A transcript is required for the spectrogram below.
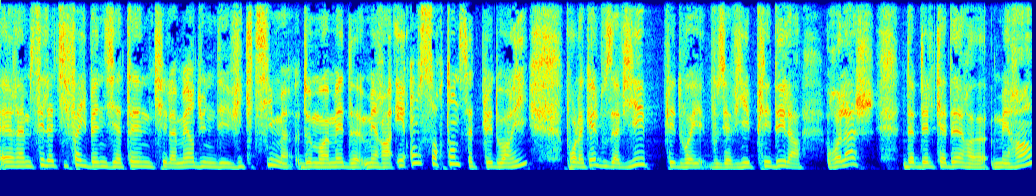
RMC Latifa Ibn Ziaten, qui est la mère d'une des victimes de Mohamed Mera. Et en sortant de cette plaidoirie, pour laquelle vous aviez plaidoyé, vous aviez plaidé la relâche d'Abdelkader euh, Mera,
